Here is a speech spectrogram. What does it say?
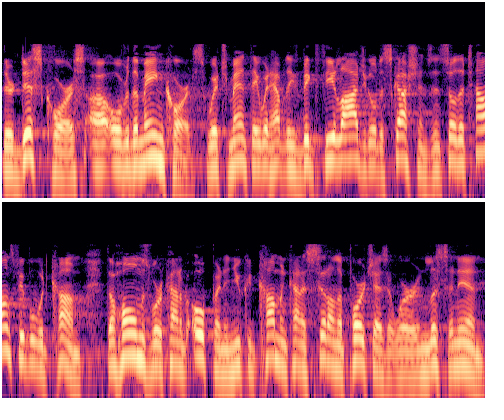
their discourse uh, over the main course, which meant they would have these big theological discussions. And so the townspeople would come. The homes were kind of open, and you could come and kind of sit on the porch, as it were, and listen in.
